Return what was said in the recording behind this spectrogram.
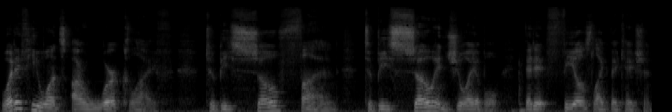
What if He wants our work life to be so fun, to be so enjoyable that it feels like vacation?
